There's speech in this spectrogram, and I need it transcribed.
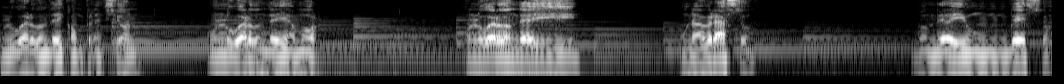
un lugar donde hay comprensión, un lugar donde hay amor, un lugar donde hay un abrazo, donde hay un beso,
